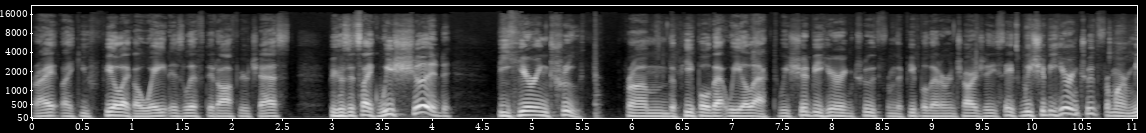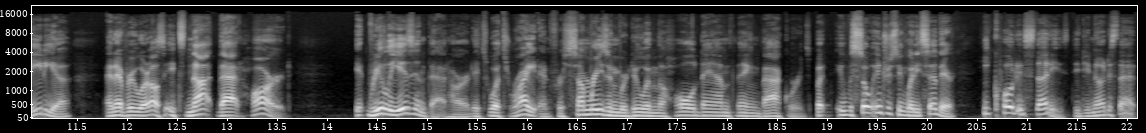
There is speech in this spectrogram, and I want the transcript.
right? Like you feel like a weight is lifted off your chest because it's like we should be hearing truth from the people that we elect. We should be hearing truth from the people that are in charge of these states. We should be hearing truth from our media and everywhere else. It's not that hard. It really isn't that hard. It's what's right. And for some reason, we're doing the whole damn thing backwards. But it was so interesting what he said there. He quoted studies. Did you notice that?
